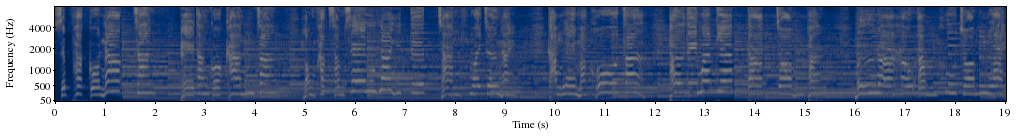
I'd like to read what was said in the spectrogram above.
10학고 낙장 배당고 간장 롱학 삼센 나이 뜻잔 와이정 나이 감래 막 호자 발디 마디앱다 점파 문화 하우 암후 점 라이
